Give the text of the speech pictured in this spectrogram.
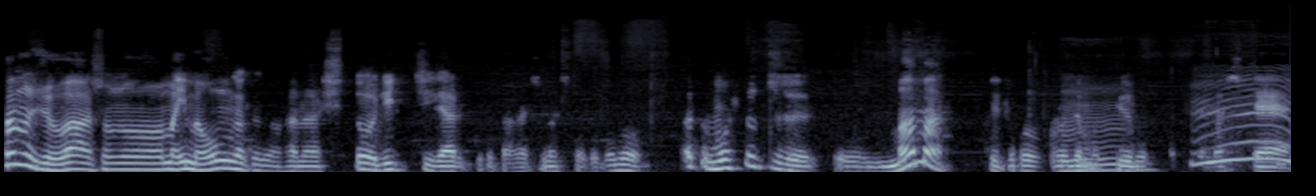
彼女は、その、まあ、今音楽の話とリッチであるってことを話しましたけども、あともう一つ、うんママってところでも注目してまして、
